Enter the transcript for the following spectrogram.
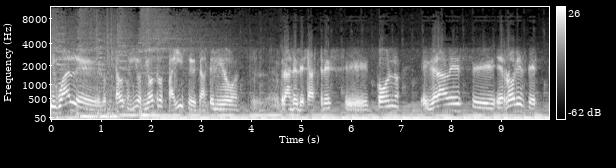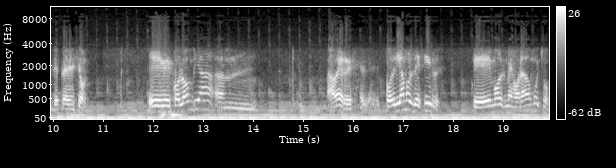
igual eh, los Estados Unidos y otros países han tenido grandes desastres con graves errores de, prevención. Colombia, a ver, podríamos decir que hemos mejorado mucho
